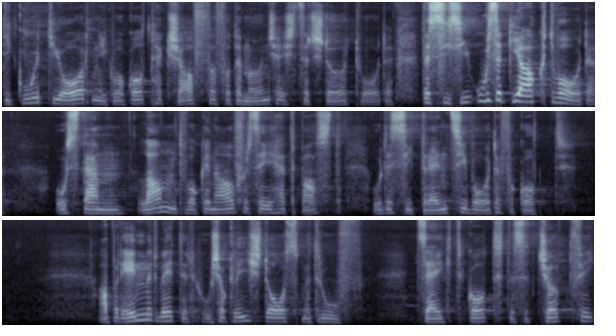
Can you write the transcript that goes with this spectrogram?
die gute Ordnung, die Gott hat geschaffen von den Menschen, ist zerstört worden. Dass sie sie rausgejagt worden aus dem Land, wo genau für sie hat passt, und dass sie trennt worden von Gott. Aber immer wieder, und schon gleich stößt man drauf, zeigt Gott, dass er die Schöpfung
